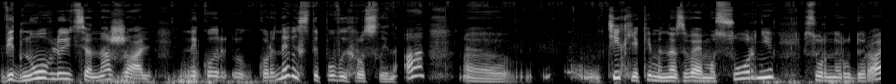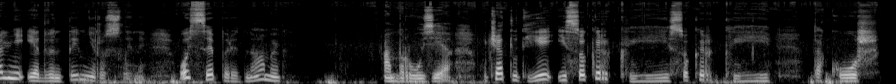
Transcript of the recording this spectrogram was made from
відновлюється, на жаль, не кореневих степових рослин, а е, тих, які ми називаємо сорні, сорно-рудоральні і адвентивні рослини. Ось це перед нами амброзія. Хоча тут є і сокирки, сокирки також,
